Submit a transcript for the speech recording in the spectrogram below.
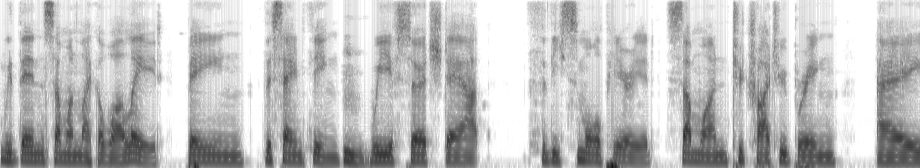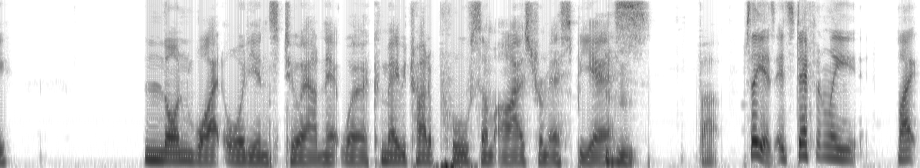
with then someone like a Waleed being the same thing. Mm. We have searched out for the small period someone to try to bring a non-white audience to our network, maybe try to pull some eyes from SBS. Mm-hmm. But so yes, it's definitely like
